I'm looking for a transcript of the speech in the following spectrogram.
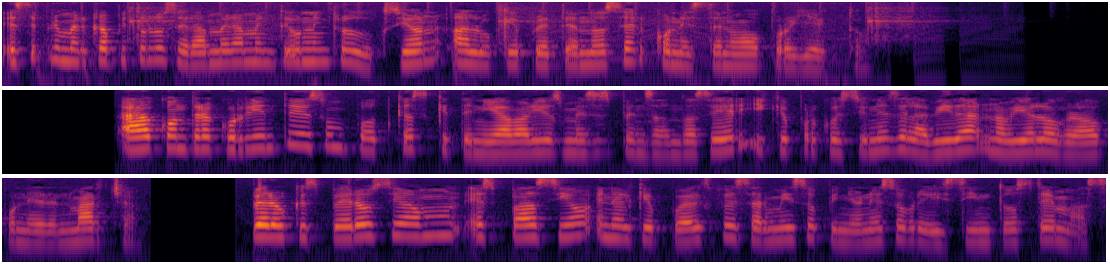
este primer capítulo será meramente una introducción a lo que pretendo hacer con este nuevo proyecto. A Contracorriente es un podcast que tenía varios meses pensando hacer y que por cuestiones de la vida no había logrado poner en marcha, pero que espero sea un espacio en el que pueda expresar mis opiniones sobre distintos temas,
